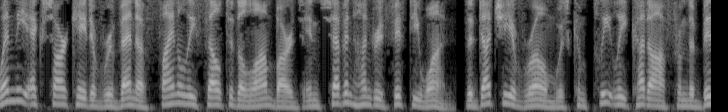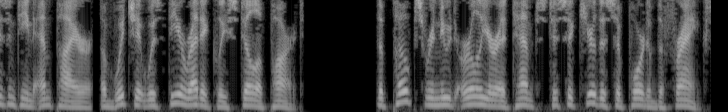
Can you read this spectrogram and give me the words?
When the Exarchate of Ravenna finally fell to the Lombards in 751, the Duchy of Rome was completely cut off from the Byzantine Empire, of which it was theoretically still a part. The popes renewed earlier attempts to secure the support of the Franks.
